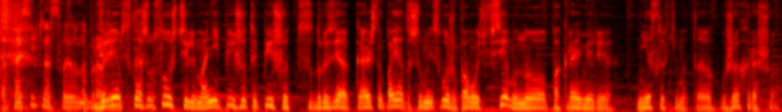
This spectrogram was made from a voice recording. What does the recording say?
Относительно своего направления. Вернемся к нашим слушателям. Они пишут и пишут. Друзья, конечно, понятно, что мы не сможем помочь всем, но, по крайней мере, нескольким это уже хорошо.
